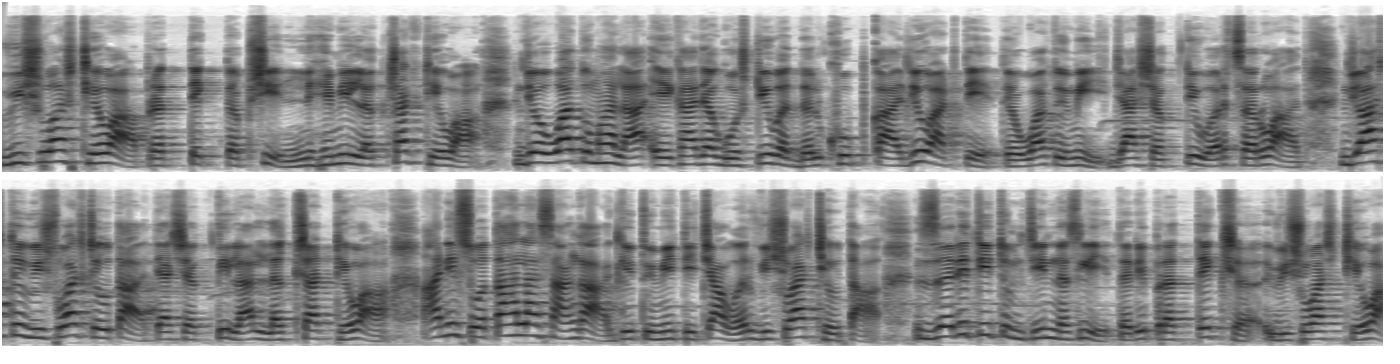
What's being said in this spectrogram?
विश्वास ठेवा प्रत्येक तपशील नेहमी लक्षात ठेवा. जेव्हा तुम्हाला एखाद्या गोष्टीबद्दल खूप काळजी वाटते तेव्हा तुम्ही ज्या शक्तीवर सर्वात जास्त विश्वास ठेवता त्या शक्तीला लक्षात ठेवा आणि स्वतःला सांगा की तुम्ही तिच्यावर विश्वास ठेवता. जरी ती तुमची नसली तरी प्रत्यक्ष विश्वास ठेवा.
